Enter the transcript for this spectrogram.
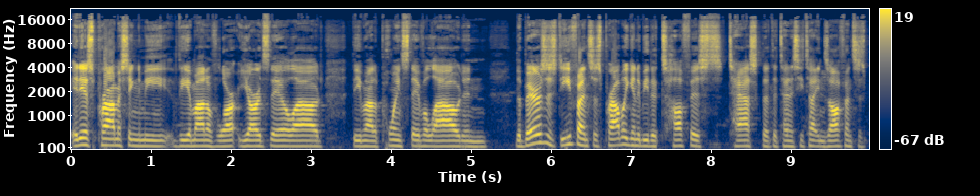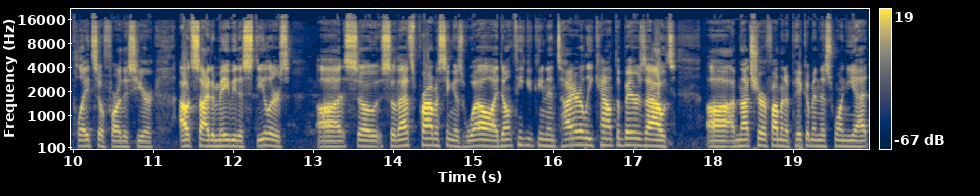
it is promising to me the amount of yards they allowed, the amount of points they've allowed, and the Bears' defense is probably going to be the toughest task that the Tennessee Titans offense has played so far this year, outside of maybe the Steelers. Uh, so, so that's promising as well. I don't think you can entirely count the Bears out. Uh, I'm not sure if I'm going to pick them in this one yet.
